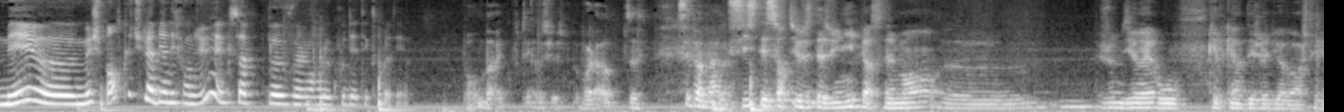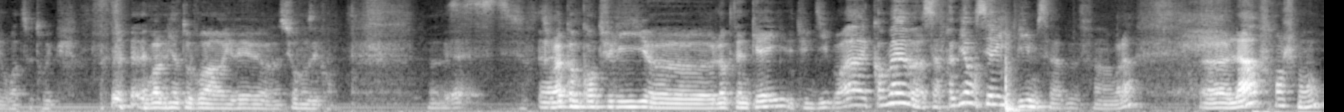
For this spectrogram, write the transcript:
Mais, euh, mais je pense que tu l'as bien défendu et que ça peut valoir le coup d'être exploité. Bon, bah écoutez, monsieur, voilà, c'est- pas mal. Si c'était sorti aux États-Unis, personnellement, euh, je me dirais, oh, quelqu'un a déjà dû avoir acheté les droits de ce truc. On va bientôt le voir arriver euh, sur nos écrans. Euh, tu Euh. vois, comme quand tu lis euh, Locked and Key et tu te dis, ouais, quand même, ça ferait bien en série, bim, ça. Enfin, voilà. Euh, là, franchement,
